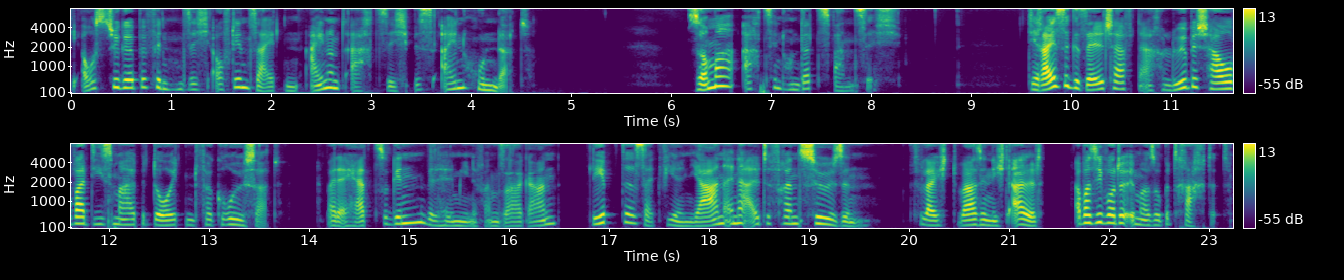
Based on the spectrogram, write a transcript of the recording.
Die Auszüge befinden sich auf den Seiten 81 bis 100. Sommer 1820 Die Reisegesellschaft nach Löbischau war diesmal bedeutend vergrößert. Bei der Herzogin Wilhelmine von Sagan lebte seit vielen Jahren eine alte Französin. Vielleicht war sie nicht alt, aber sie wurde immer so betrachtet.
